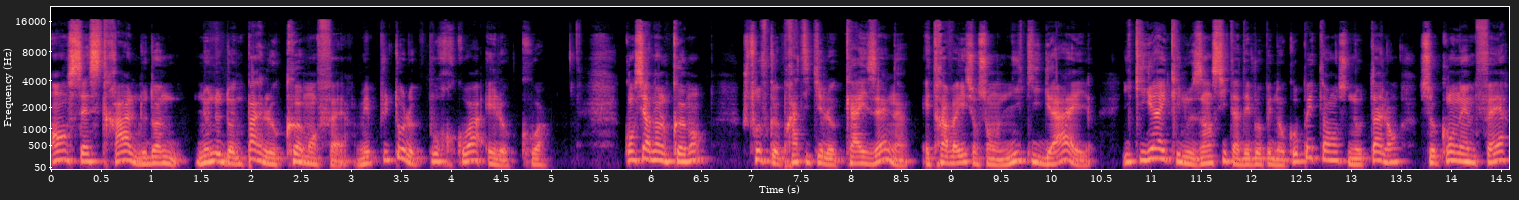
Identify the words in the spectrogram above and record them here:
ancestrale nous donne, ne nous donne pas le comment faire, mais plutôt le pourquoi et le quoi. Concernant le comment, je trouve que pratiquer le kaizen et travailler sur son ikigai, ikigai qui nous incite à développer nos compétences, nos talents, ce qu'on aime faire,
